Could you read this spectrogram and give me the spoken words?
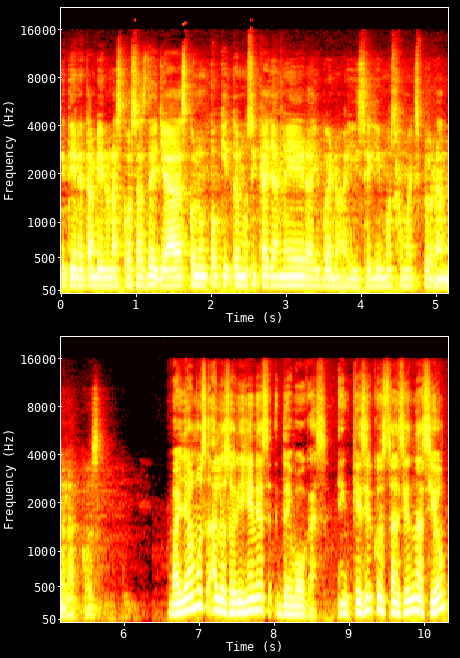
que tiene también unas cosas de jazz con un poquito de música llanera y bueno, ahí seguimos como explorando la cosa. Vayamos a los orígenes de Bogas, en qué circunstancias nació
